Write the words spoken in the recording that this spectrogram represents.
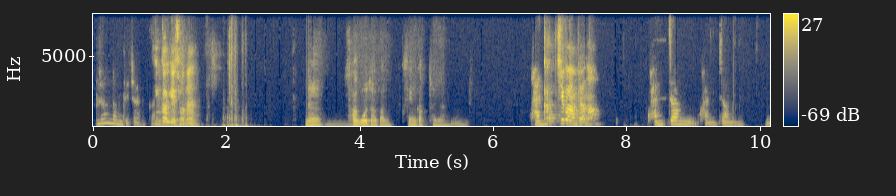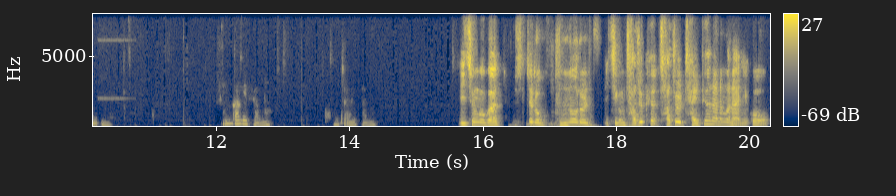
그 정도면 되지 않을까요? 생각의 전환? 네, 음, 사고 전환, 생각 전환. 음. 관, 가치관 변화? 관점, 관점, 음, 음. 생각의 변화. 관점의 변화. 이 친구가 실제로 분노를 지금 자주 표, 자주 잘 표현하는 건 아니고,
